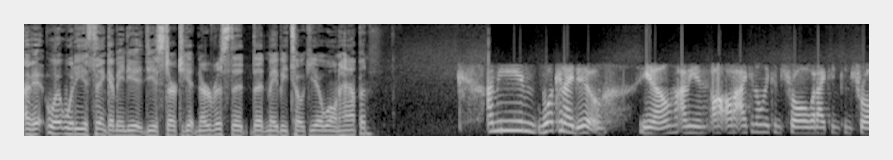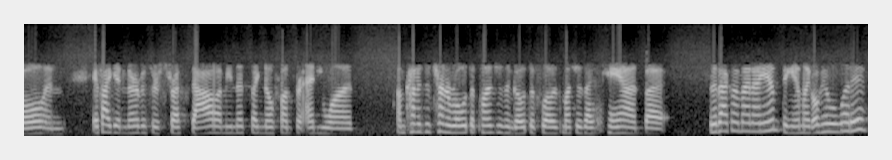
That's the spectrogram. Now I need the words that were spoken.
I mean, what, what do you think? I mean, do you, do you start to get nervous that that maybe Tokyo won't happen? I mean, what can I do? You know, I mean, I, I can only control what I can control, and if I get nervous or stressed out, I mean, that's like no fun for anyone. I'm kind of just trying to roll with the punches and go with the flow as much as I can, but in the back of my mind, I am thinking, I'm like, okay, well, what if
